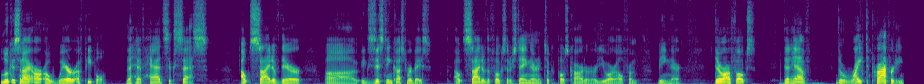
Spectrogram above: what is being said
Lucas and I are aware of people that have had success outside of their uh, existing customer base, outside of the folks that are staying there and it took a postcard or a URL from being there. There are folks that have the right property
